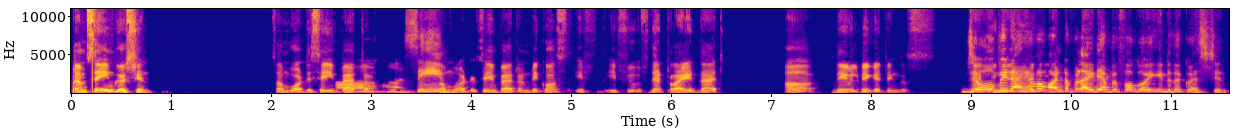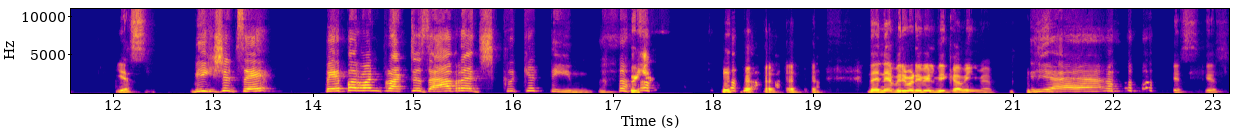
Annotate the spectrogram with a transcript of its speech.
Ma'am, same question. Somewhat the same pattern. ah, same Somewhat the same pattern. Because if if you if they tried that, uh, they will be getting this. Jobin, I have a wonderful idea before going into the question. Yes. We should say paper one practice average cricket team. then everybody will be coming, ma'am. yeah. Yes, yes,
